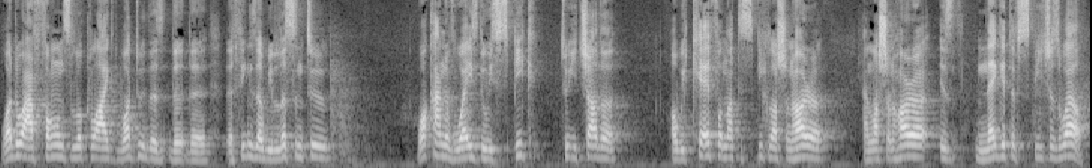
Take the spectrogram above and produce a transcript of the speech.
What do our phones look like? What do the, the, the, the things that we listen to? What kind of ways do we speak to each other? Are we careful not to speak Lashon Hara? And Lashon Hara is negative speech as well.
